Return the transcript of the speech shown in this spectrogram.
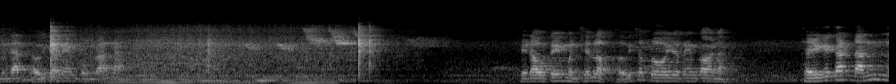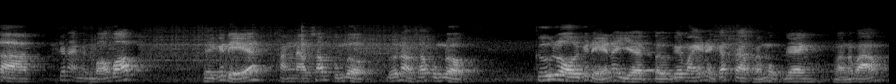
mình đánh thử cho anh em cùng đánh nè. Thì đầu tiên mình sẽ lập thử sắp đôi cho anh em coi nè. Thì cái cách đánh là, cái này mình bỏ bóp thì cái đĩa, thằng nào sóc cũng được, đứa nào sóc cũng được. Cứ lôi cái đĩa này về, từ cái máy này cách ra khoảng một gang là nó báo.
